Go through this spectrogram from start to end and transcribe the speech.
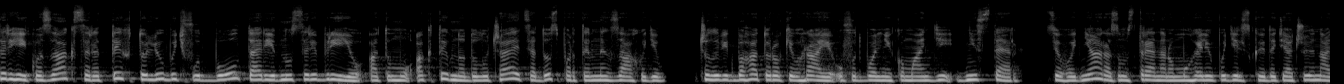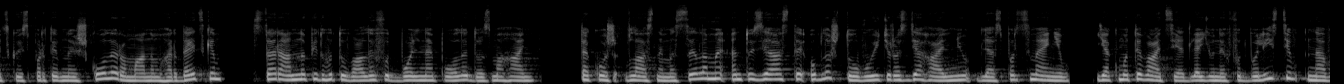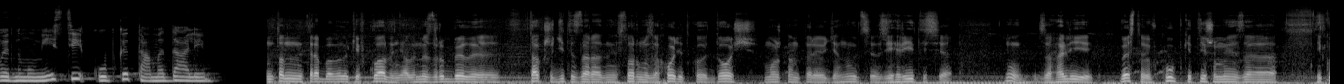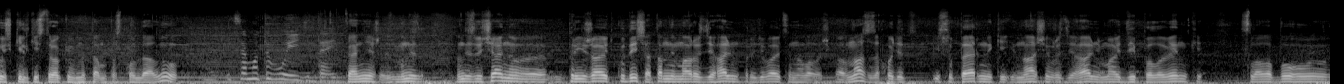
Сергій Козак серед тих, хто любить футбол та рідну серебрію, а тому активно долучається до спортивних заходів. Чоловік багато років грає у футбольній команді Дністер. Цього дня разом з тренером Могилів-Подільської дитячо-юнацької спортивної школи Романом Гардецьким старанно підготували футбольне поле до змагань. Також власними силами ентузіасти облаштовують роздягальню для спортсменів як мотивація для юних футболістів на видному місці кубки та медалі. Ну, там не треба великі вкладення, але ми зробили так, що діти зараз не соромно заходять, коли дощ, можуть там переодягнутися, зігрітися. Ну, взагалі, виставив кубки, ті, що ми за якусь кількість років ми там поскладали. Ну, І це мотивує дітей. звісно, вони, вони, звичайно, е, приїжджають кудись, а там нема роздягальні, передіваються на лавочку. А в нас заходять і суперники, і наші в роздягальні, мають дві половинки. Слава Богу,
